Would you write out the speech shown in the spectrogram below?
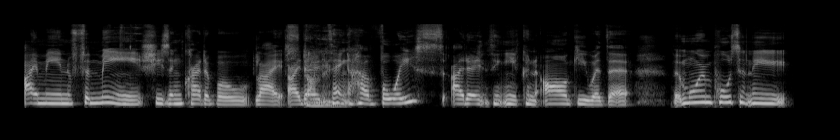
I mean, for me, she's incredible. Like, I don't think her voice, I don't think you can argue with it. But more importantly,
